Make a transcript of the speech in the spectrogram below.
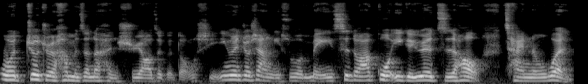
我就觉得他们真的很需要这个东西，因为就像你说，每一次都要过一个月之后才能问。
